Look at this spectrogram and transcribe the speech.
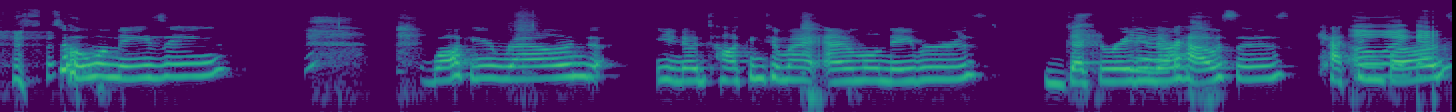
so amazing. Walking around, you know, talking to my animal neighbors, decorating their houses, catching Oh bugs.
